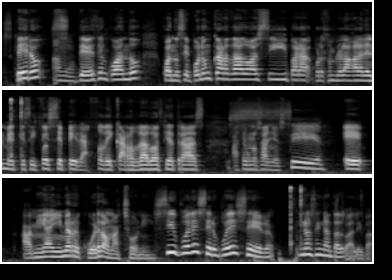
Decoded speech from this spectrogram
Es que Pero amo. de vez en cuando, cuando se pone un cardado así para, por ejemplo, la gala del Met, que se hizo ese pedazo de cardado hacia atrás hace unos años, Sí. eh, a mí ahí me recuerda a una Choni. Sí, puede ser, puede ser. Nos encanta Dua Lipa.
